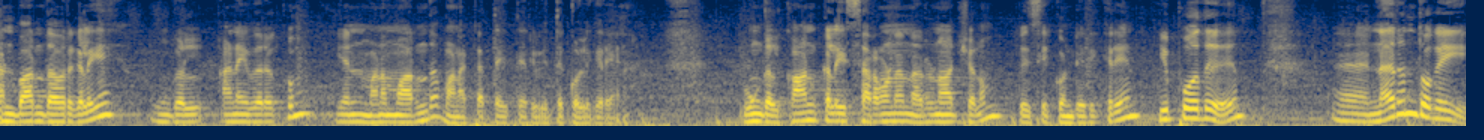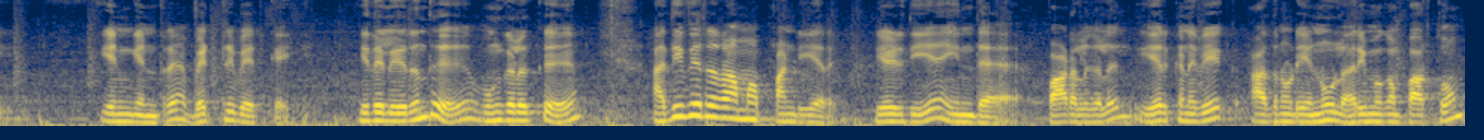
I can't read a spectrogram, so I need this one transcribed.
அன்பார்ந்தவர்களே உங்கள் அனைவருக்கும் என் மனமார்ந்த வணக்கத்தை தெரிவித்துக் கொள்கிறேன். உங்கள் காண்கலை சரவணன் அருணாச்சலம் பேசிக்கொண்டிருக்கிறேன் இப்போது நருந்தொகை என்கின்ற வெற்றி வேட்கை. இதிலிருந்து உங்களுக்கு அதிவீரராம பாண்டியர் எழுதிய இந்த பாடல்களில் ஏற்கனவே அதனுடைய நூல் அறிமுகம் பார்த்தோம்.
